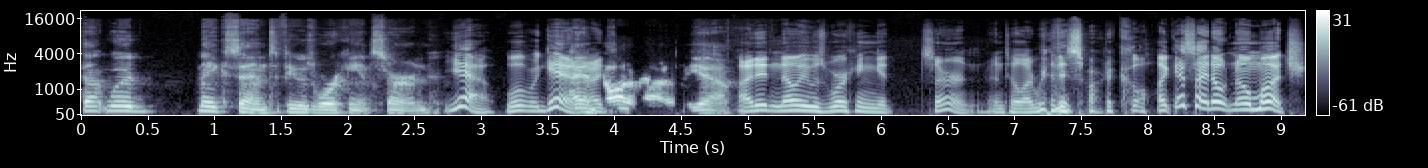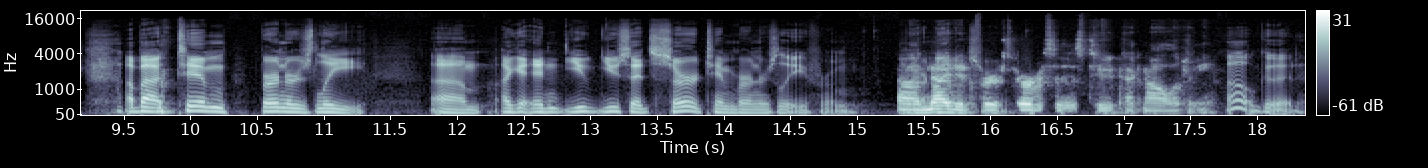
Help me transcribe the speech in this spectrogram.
That would make sense if he was working at CERN. Yeah. Well, again, I hadn't I, thought about it. yeah, I didn't know he was working at CERN until I read this article. I guess I don't know much about Tim Berners Lee. Um, I get, and you you said Sir Tim Berners Lee from uh, Knighted for Services to Technology. Oh, good,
